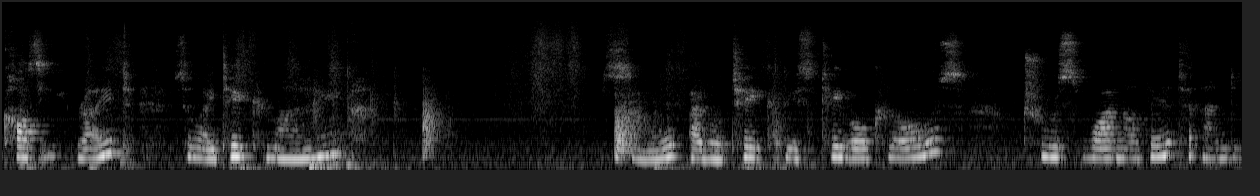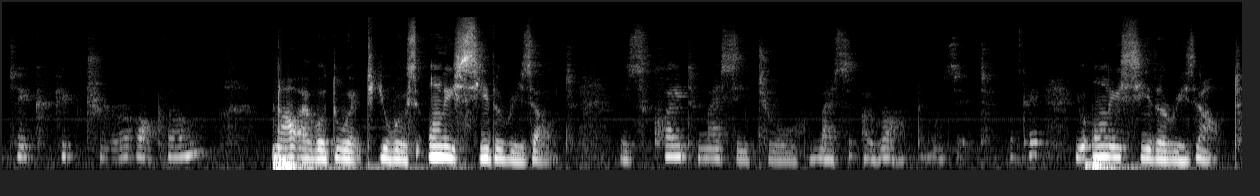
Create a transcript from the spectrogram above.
cozy, right? So I take my. So I will take this tablecloth, choose one of it, and take picture of them. Now I will do it. You will only see the result. It's quite messy to mess around with it. Okay, you only see the result.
